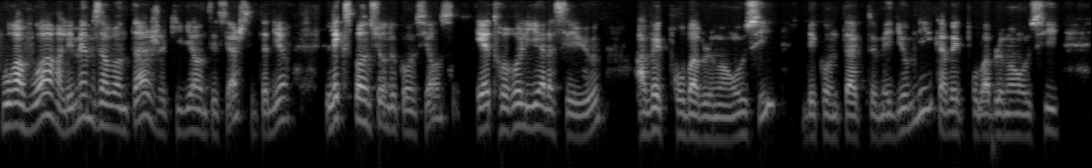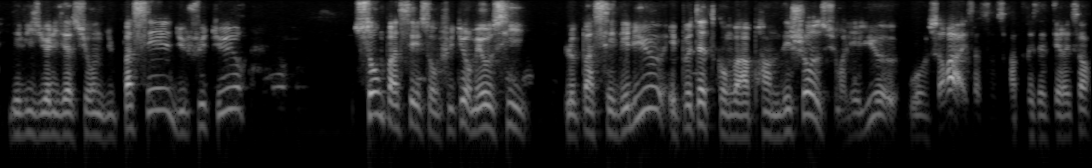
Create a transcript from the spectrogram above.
pour avoir les mêmes avantages qu'il y a en TCH, c'est-à-dire l'expansion de conscience et être relié à la CIE, avec probablement aussi des contacts médiumniques, avec probablement aussi des visualisations du passé, du futur, son passé, son futur, mais aussi le passé des lieux, et peut-être qu'on va apprendre des choses sur les lieux où on sera, et ça, ça sera très intéressant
